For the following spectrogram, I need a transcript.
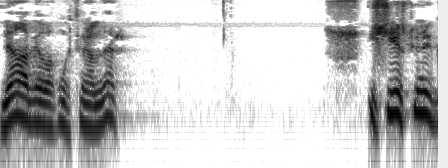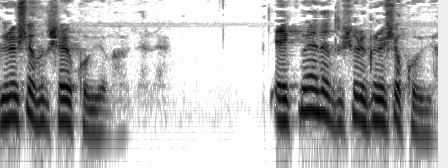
ne yapıyor bak muhteremler? İçeceği suyunu güneşe dışarı koyuyor. Ekmeğini de dışarı güneşe koyuyor.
